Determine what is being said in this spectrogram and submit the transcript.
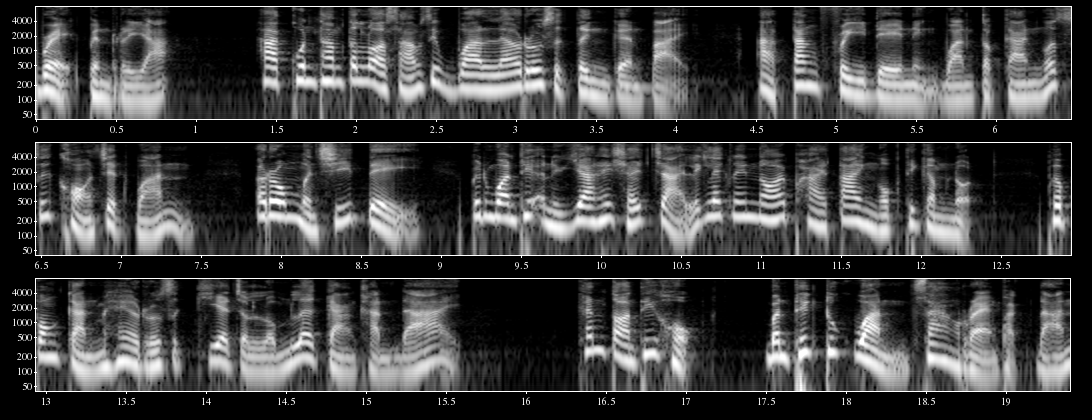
เบรกเป็นระยะ หากคุณทำตลอด 30 วันแล้วรู้สึกตึงเกินไป อาจตั้งฟรีเดย์1วันต่อการงดซื้อของ 7 วัน อารมณ์เหมือนชีตเดย์เป็นวันที่อนุญาตให้ใช้จ่ายเล็ก ๆ น้อยๆภายใต้งบที่กำหนด เพื่อป้องกันไม่ให้รู้สึกเครียดจนล้มเลิกกลางคันได้ ขั้นตอนที่ 6 บันทึกทุกวันสร้างแรงผลักดัน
